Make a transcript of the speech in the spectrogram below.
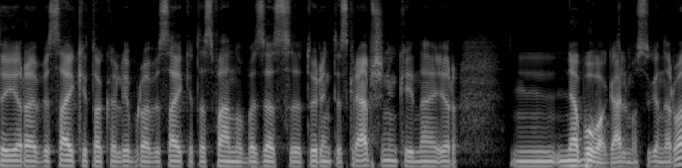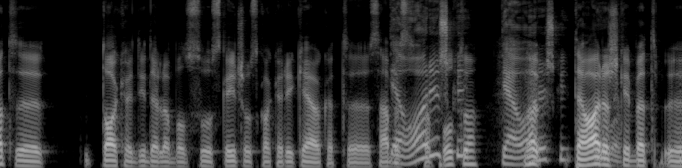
tai yra visai kito kalibro, visai kitas fanų bazės turintis krepšininkai, na ir nebuvo galima sugeneruoti tokio didelio balsų skaičiaus, kokio reikėjo, kad e, Sabas teoriškai, papultų. Teoriškai. Nu, teoriškai, bet e,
